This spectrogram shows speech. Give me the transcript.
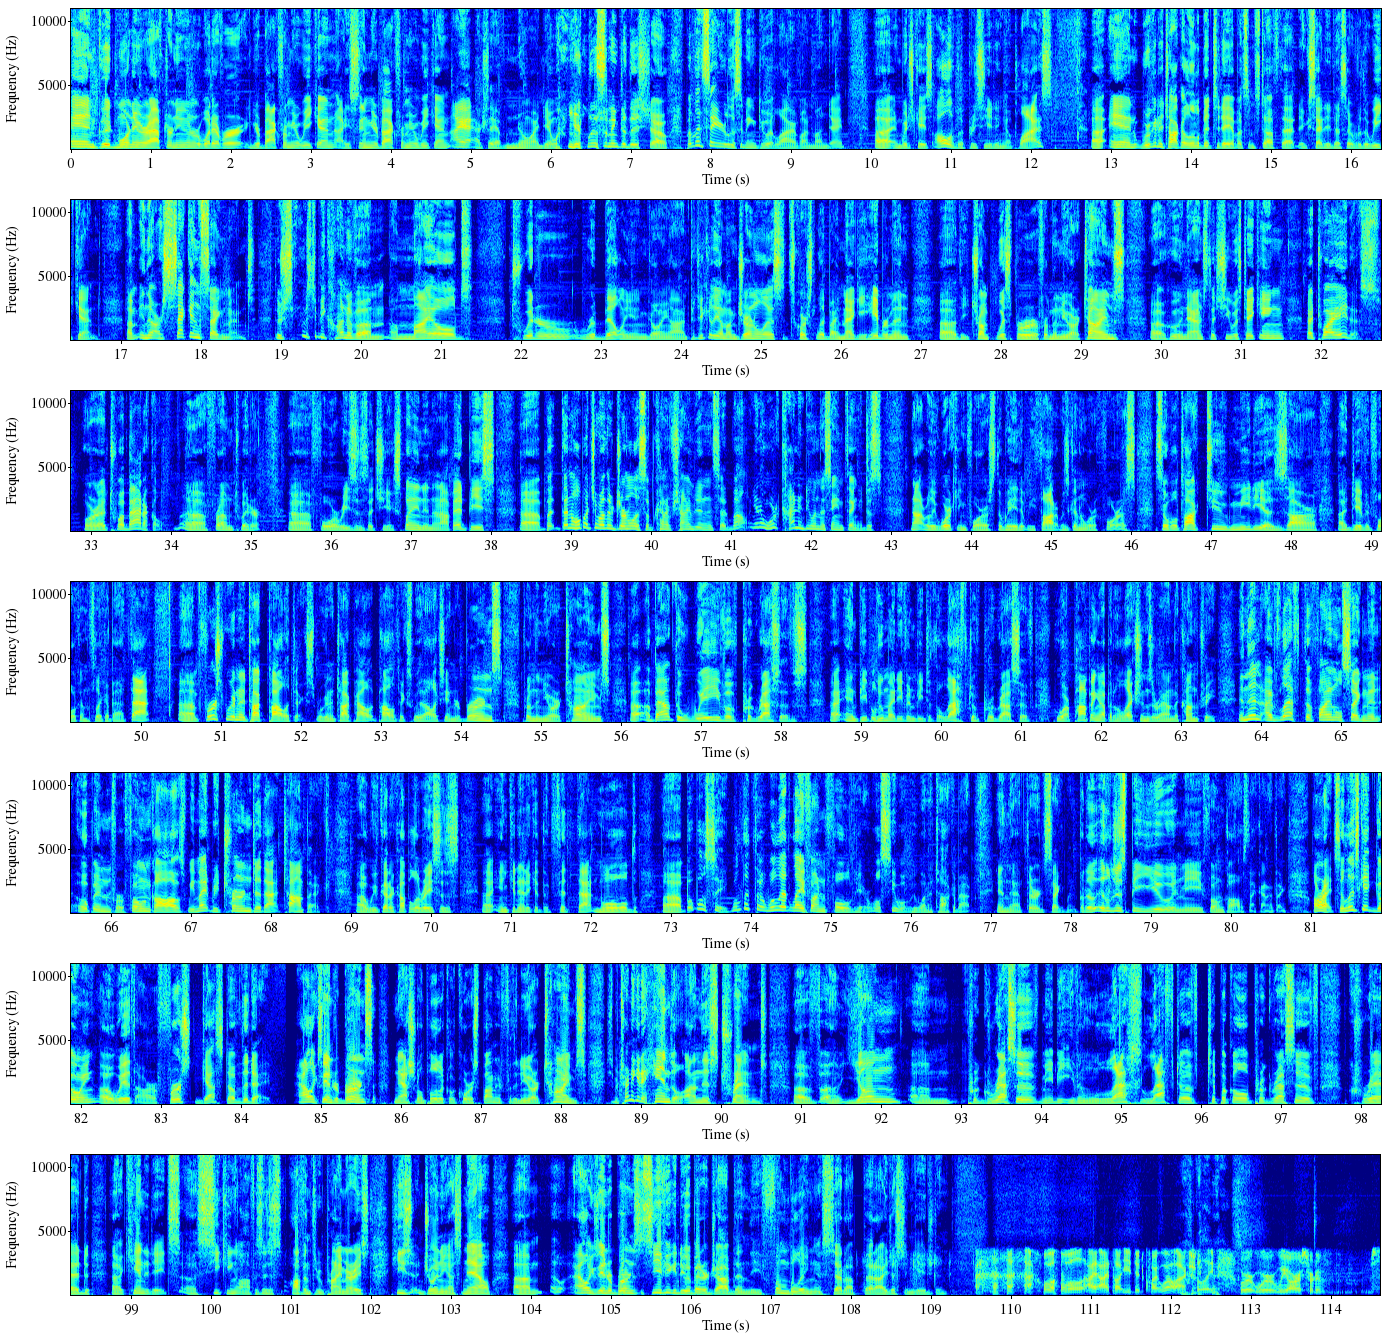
And good morning or afternoon or whatever. You're back from your weekend. I assume you're back from your weekend. I actually have no idea when you're listening to this show, but let's say you're listening to it live on Monday, uh, in which case all of the preceding applies. Uh, and we're going to talk a little bit today about some stuff that excited us over the weekend. Um, in our second segment, there seems to be kind of a, a mild Twitter rebellion going on, particularly among journalists. It's, of course, led by Maggie Haberman, uh, the Trump whisperer from the New York Times, uh, who announced that she was taking a hiatus or a twabatical uh, from Twitter uh, for reasons that she explained in an op ed piece. Uh, but then a whole bunch of other journalists have kind of chimed in and said, well, you know, we're kind of doing the same thing. It's just not really working for us the way that we thought it was going to work for us. So we'll talk to media czar uh, David Folkenflik about that. Um, first, we're going to talk politics. We're going to talk pol- politics with Alexander Burns from the New York Times uh, about the wave of progressives and people who might even be to the left of progressive who are popping up in elections around around the country. And then I've left the final segment open for phone calls. We might return to that topic. Uh, we've got a couple of races uh, in Connecticut that fit that mold, uh, but we'll see. We'll let the we'll let life unfold here. We'll see what we want to talk about in that third segment. But it'll, it'll just be you and me, phone calls, that kind of thing. All right, so let's get going uh, with our first guest of the day. Alexander Burns, national political correspondent for the New York Times, has been trying to get a handle on this trend of uh, young, um, progressive, maybe even less left of typical progressive cred uh, candidates uh, seeking offices, often through primaries. He's joining us now. Um, Alexander Burns, see if you can do a better job than the fumbling setup that I just engaged in. well, well, I, I, thought you did quite well, actually. we're, we're we are sort of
